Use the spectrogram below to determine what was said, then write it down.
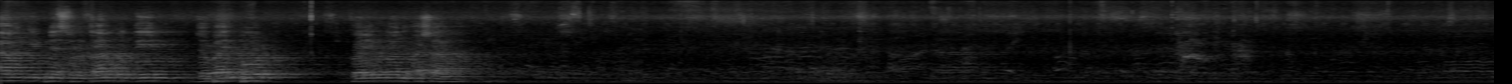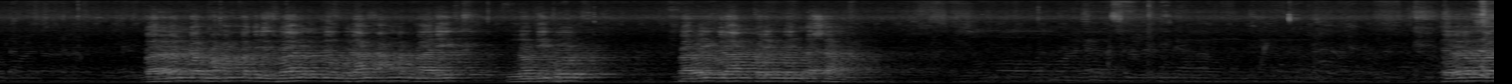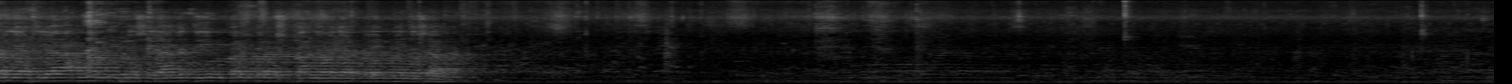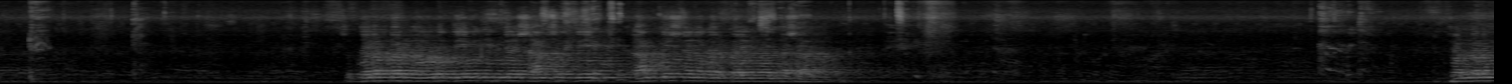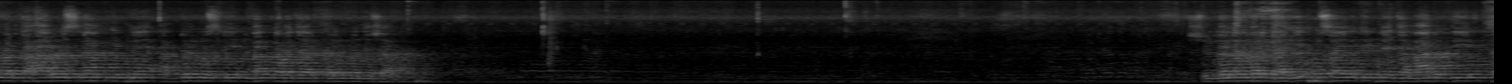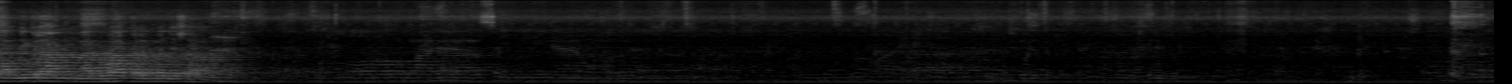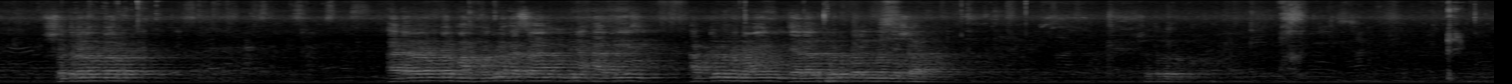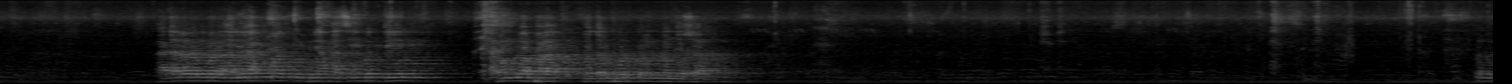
इस्लाम इब्ने सुल्तानुद्दीन जबलपुर करीमगंज आसाम শামসুদ্দিন রামকৃষ্ণনগর করিমগঞ্জ আসাম পনেরো নম্বর তাহারুল ইসলাম ইবনে আব্দুল মুসলিম বাংলাবাজার করিমগঞ্জ আসাম ষোলো নম্বর জাহিদ হুসাইন ইবনে জামাল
